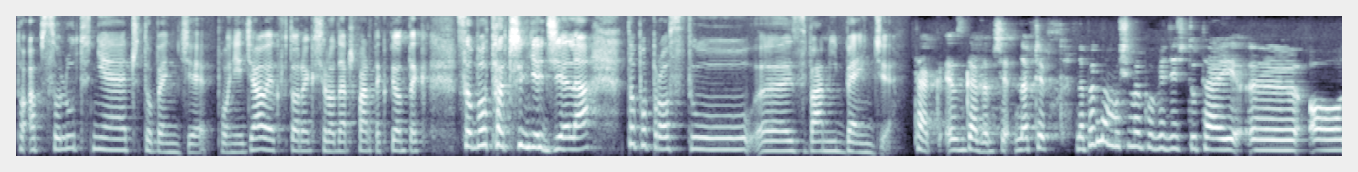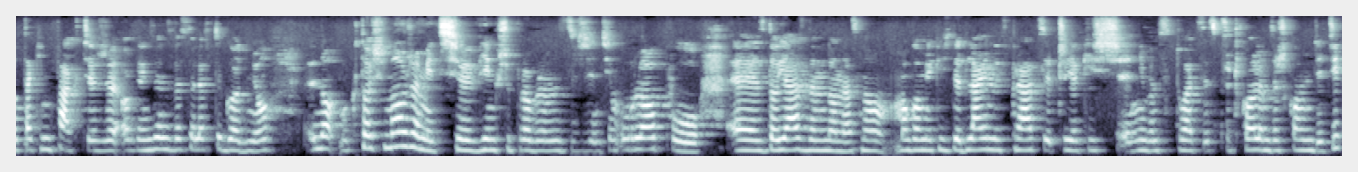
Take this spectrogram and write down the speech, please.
to absolutnie, czy to będzie poniedziałek, wtorek, środa, czwartek, piątek, sobota czy niedziela, to po prostu e, z Wami będzie. Tak, e, zgadzam się. Znaczy, na pewno musimy powiedzieć tutaj y, o takim fakcie, że organizując wesele w tygodniu, no, ktoś może mieć większy problem z wzięciem urlopu, y, z dojazdem do nas, no, mogą jakieś deadlines w pracy, czy jakieś, nie wiem, sytuacje z przedszkolem, ze szkołą dzieci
